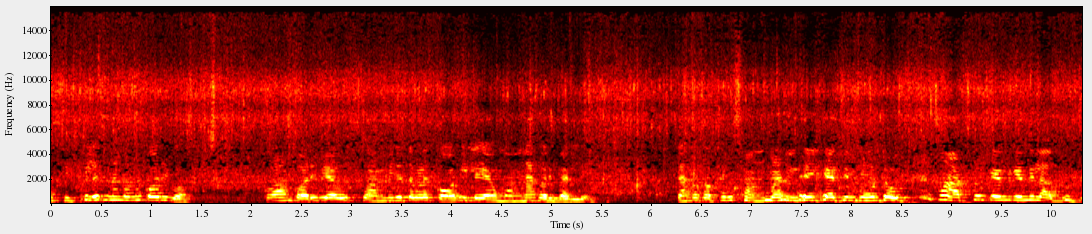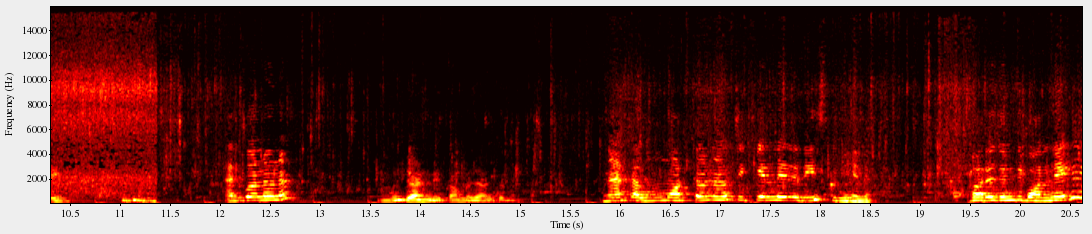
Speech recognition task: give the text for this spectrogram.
ଆଉ ଶିଖିଲେ ସିନା ତୁମେ କରିବ କ'ଣ କରିବି ଆଉ ସ୍ୱାମୀ ଯେତେବେଳେ କହିଲେ ଆଉ ମନା କରିପାରିଲେ ତାଙ୍କ କଥାକୁ ସମ୍ମାନ ଦେଇକି ଆଜି ମୁଁ ଦେଉଛି ମୋ ହାତ କେମିତି କେମିତି ଲାଗୁଛି ଆଜି ବନାଉ ନା ମୁଁ ଜାଣିନି ତମେ ଜାଣିଛ ନା ଖାଉ ମୁଁ ମଟନ୍ ଆଉ ଚିକେନ୍ରେ ରିସ୍କ ନିଏ ଥରେ ଯେମିତି ବନେଇଲେ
